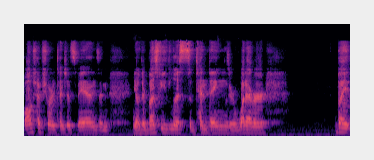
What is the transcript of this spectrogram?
all have short attention spans and you know their buzzfeed lists of 10 things or whatever. But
